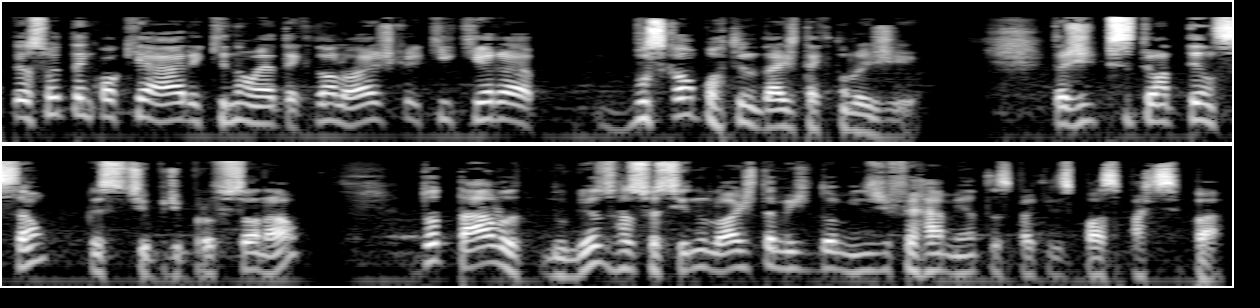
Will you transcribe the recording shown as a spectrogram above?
A pessoa tem qualquer área que não é tecnológica e que queira buscar uma oportunidade de tecnologia. Então a gente precisa ter uma atenção com esse tipo de profissional, dotá-lo do mesmo raciocínio lógico também de domínios de ferramentas para que eles possam participar.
